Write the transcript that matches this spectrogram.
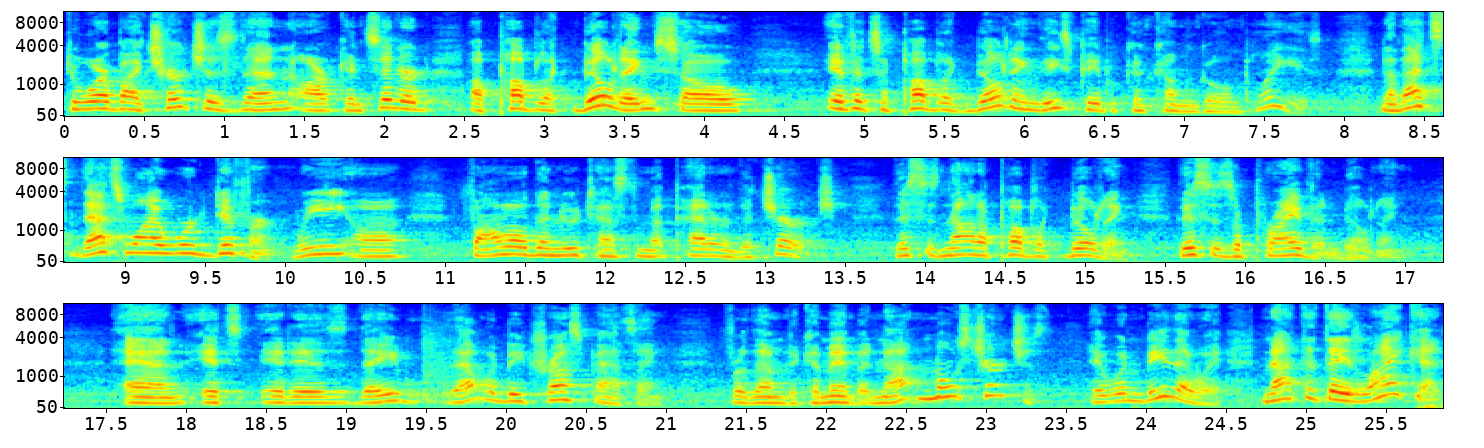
to whereby churches then are considered a public building so if it's a public building, these people can come and go and please. Now that's that's why we're different. We uh, follow the New Testament pattern of the church. This is not a public building. This is a private building, and it's it is they that would be trespassing for them to come in, but not in most churches. It wouldn't be that way. Not that they like it.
